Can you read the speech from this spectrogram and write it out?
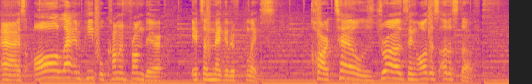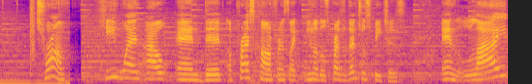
as all Latin people coming from there, it's a negative place. Cartels, drugs, and all this other stuff. Trump, he went out and did a press conference, like you know, those presidential speeches, and lied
